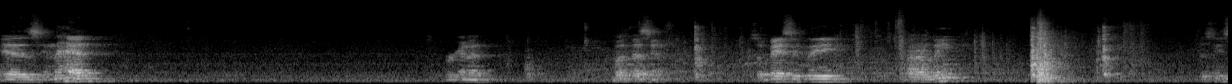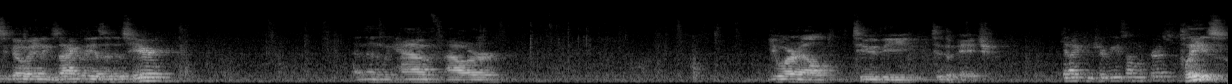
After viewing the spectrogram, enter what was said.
is in the head, we're gonna put this in. So basically, our link, this needs to go in exactly as it is here. And then we have our URL to the, to the page. Can I contribute something, Chris? Please,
